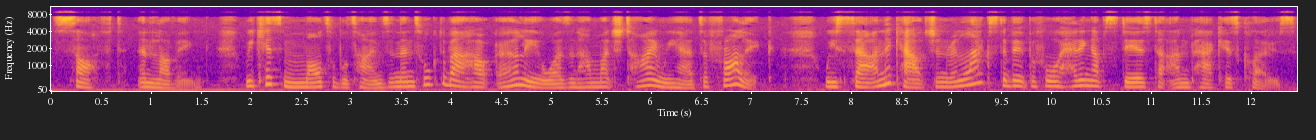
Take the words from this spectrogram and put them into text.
soft, and loving. We kissed multiple times and then talked about how early it was and how much time we had to frolic. We sat on the couch and relaxed a bit before heading upstairs to unpack his clothes.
